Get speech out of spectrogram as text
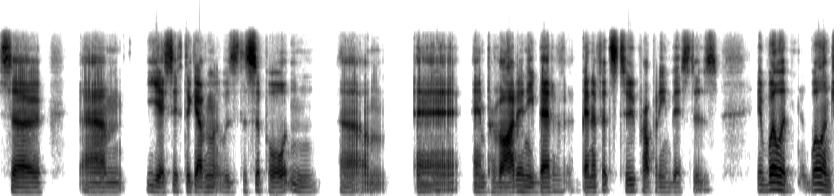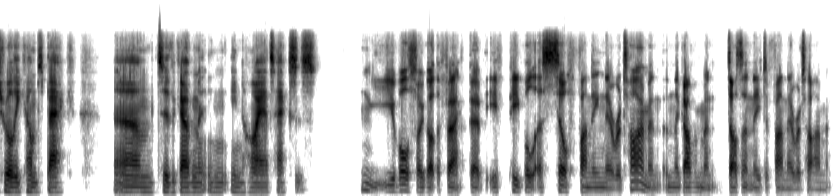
So yes, if the government was to support and uh, and provide any better benefits to property investors, it well, well and truly comes back um, to the government in, in higher taxes. Hmm, you've also got the fact that if people are self-funding their retirement, then the government doesn't need to fund their retirement.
